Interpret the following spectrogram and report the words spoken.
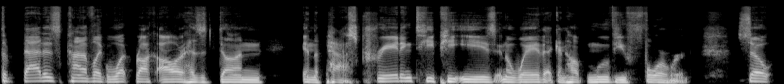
the that is kind of like what Brock Aller has done in the past, creating TPEs in a way that can help move you forward. So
